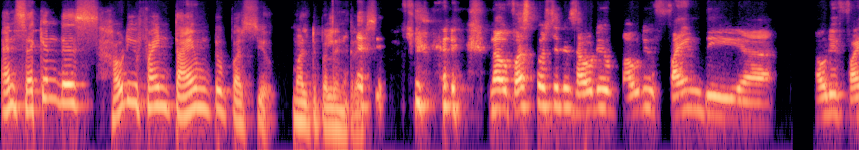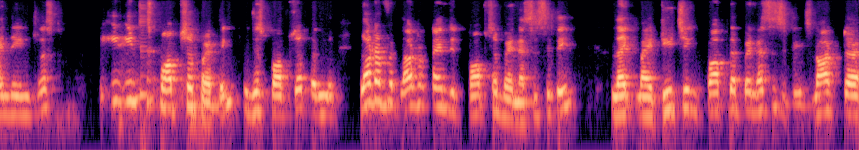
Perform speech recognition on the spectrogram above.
and second is how do you find time to pursue multiple interests? now, first question is how do you how do you find the uh, how do you find the interest? It, it, just pops up. I think it just pops up, and a lot of a lot of times it pops up by necessity like my teaching popped up by necessity. It's not uh,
